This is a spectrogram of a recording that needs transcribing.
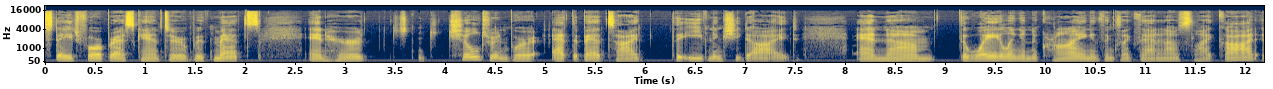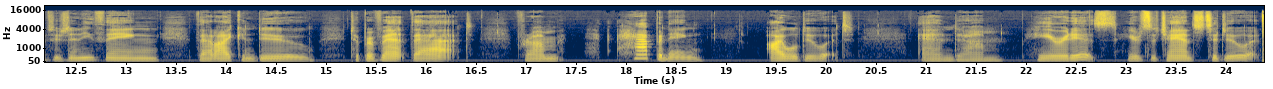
stage four breast cancer with METS, and her ch- children were at the bedside the evening she died. And um, the wailing and the crying and things like that. And I was like, God, if there's anything that I can do to prevent that from happening, I will do it. And um, here it is. Here's the chance to do it.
